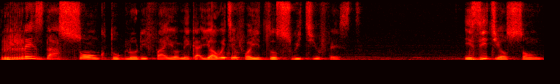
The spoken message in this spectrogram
raise that song to glorify your maker, you are waiting for it to sweet you first. Is it your song?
